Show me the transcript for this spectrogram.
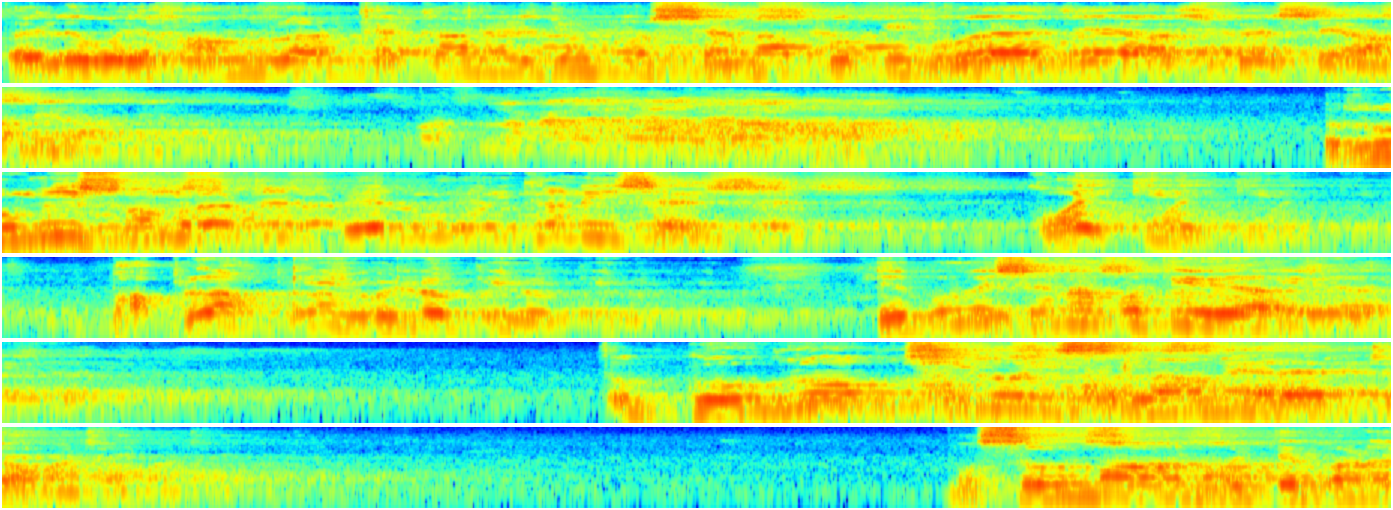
তাহলে ওই হামলা ঠেকানোর জন্য সেনাপতি হয়ে যে আসবে সে আমি। রুমি সম্রাটের বেলুন ওইখানেই শেষ। কয় কি? ভাবলাম কি হইল কি? এ বলে সেনাপতি হয়ে আসবে। তো গৌরব ছিল ইসলামের এক জমা মুসলমান হইতে পারা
